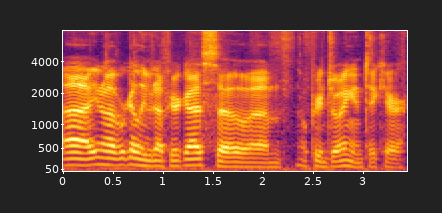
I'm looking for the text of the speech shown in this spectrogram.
Uh, you know what? We're gonna leave it up here, guys. So um, hope you're enjoying and take care.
